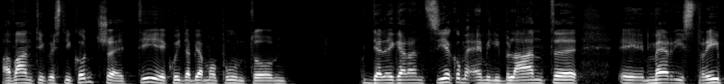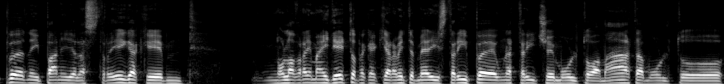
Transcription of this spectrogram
avanti questi concetti e quindi abbiamo appunto delle garanzie come Emily Blunt e Mary Streep nei panni della strega che non l'avrei mai detto perché chiaramente Mary Streep è un'attrice molto amata, molto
